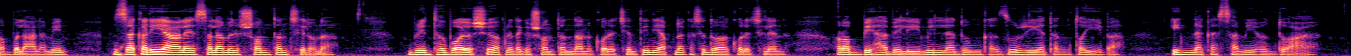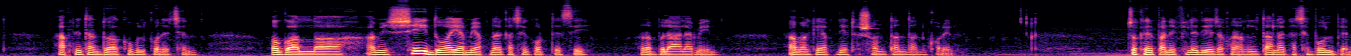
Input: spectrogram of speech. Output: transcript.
রব্বুল আলমিন, জাকারিয়া আলাইসাল্লামের সন্তান ছিল না। বৃদ্ধ বয়সেও আপনি তাকে সন্তান দান করেছেন। তিনি আপনার কাছে দোয়া করেছিলেন, রব্বি হাবেলি মিল্লা দুঙ্কা জুরিয়াতাং তৈবা ইন্নাকা সামি উদ্দোয়া আপনি তার দোয়া কবুল করেছেন। ও গো আল্লাহ, আমি সেই দোয়াই আমি আপনার কাছে করতেছি, রব্বুল আলমিন। আমাকে আপনি একটা সন্তান দান করেন। চোখের পানি ফেলে দিয়ে যখন আল্লাহ তালার কাছে বলবেন,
